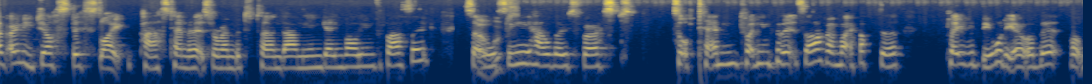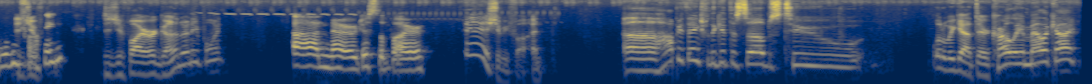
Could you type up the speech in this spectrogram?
I've only just this like past 10 minutes remembered to turn down the in-game volume for classic. So Oh, we'll see how those first sort of 10, 20 minutes off. I might have to play with the audio a bit, but we'll be Did you- fine. Did you fire a gun at any point? Uh, no, just the bow. Eh, it should be fine. Uh, Hoppy, thanks for the get the subs to. What do we got there? Carly and Malachi?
